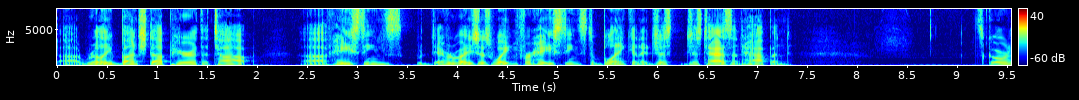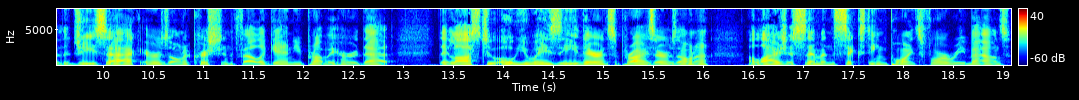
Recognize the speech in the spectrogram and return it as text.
Uh, really bunched up here at the top. Uh, Hastings, everybody's just waiting for Hastings to blink, and it just just hasn't happened. Let's go over to the GSAC. Arizona Christian fell again. You probably heard that. They lost to OUAZ there in Surprise, Arizona. Elijah Simmons, 16 points, 4 rebounds.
